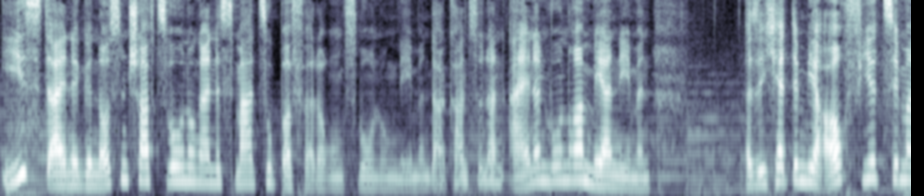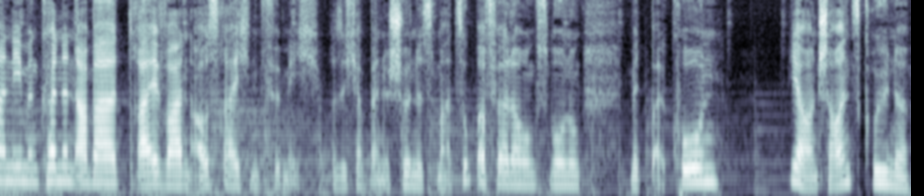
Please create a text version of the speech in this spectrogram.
ist, eine Genossenschaftswohnung, eine Smart Super Förderungswohnung nehmen. Da kannst du dann einen Wohnraum mehr nehmen. Also ich hätte mir auch vier Zimmer nehmen können, aber drei waren ausreichend für mich. Also ich habe eine schöne Smart Super Förderungswohnung mit Balkon. Ja, und schau ins Grüne.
